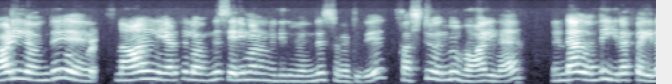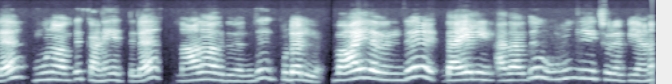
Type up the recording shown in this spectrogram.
பாடியில வந்து நாலு இடத்துல வந்து செரிமான நொதிகள் வந்து சுரக்குது. ஃபர்ஸ்ட் வந்து வாயில ரெண்டாவது வந்து இறப்பையில மூணாவது கணையத்துல நாலாவது வந்து குடல்ல. வாயில வந்து டயலின் அதாவது உமிழ்நீர் சுரப்பியான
